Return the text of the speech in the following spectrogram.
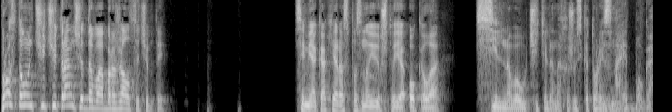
Просто он чуть-чуть раньше довоображался, чем ты. Семья, как я распознаю, что я около сильного учителя нахожусь, который знает Бога?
